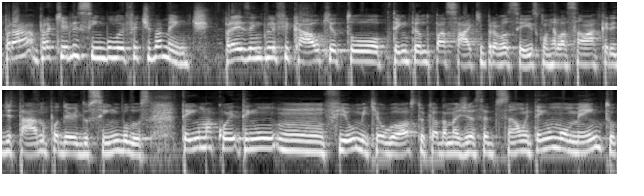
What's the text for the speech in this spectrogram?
para aquele símbolo efetivamente. Para exemplificar o que eu tô tentando passar aqui para vocês com relação a acreditar no poder dos símbolos, tem uma coisa, tem um, um, filme que eu gosto, que é o da magia sedução, e tem um momento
